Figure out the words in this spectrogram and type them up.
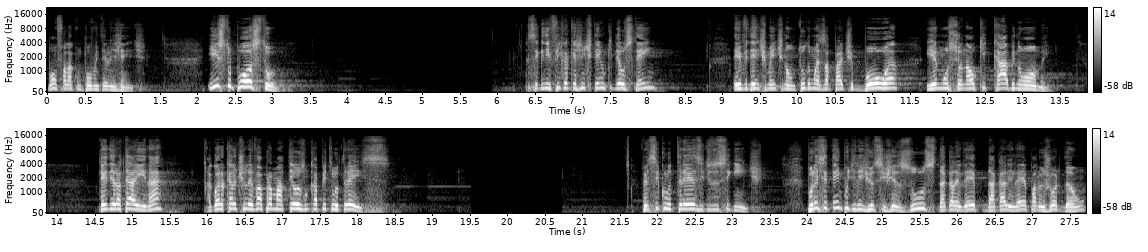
Vamos falar com um povo inteligente. Isto posto, significa que a gente tem o que Deus tem, evidentemente não tudo, mas a parte boa e emocional que cabe no homem. Entenderam até aí, né? Agora eu quero te levar para Mateus no capítulo 3. Versículo 13 diz o seguinte: Por esse tempo dirigiu-se Jesus da Galileia, da Galileia para o Jordão,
